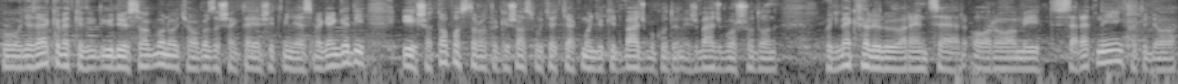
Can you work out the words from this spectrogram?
hogy az elkövetkező időszakban, hogyha a gazdaság teljesítménye ezt megengedi, és a tapasztalatok is azt mutatják mondjuk itt Bácsbokodon és Bácsborsodon, hogy megfelelő a rendszer arra, amit szeretnénk, tehát hogy a,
